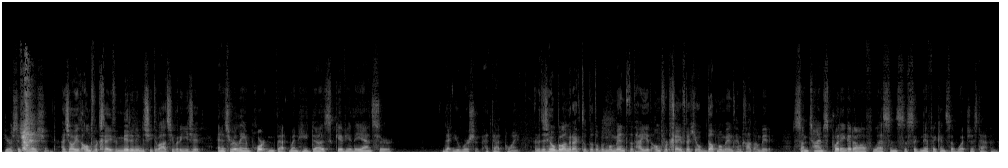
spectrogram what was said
your situation. Hij zal je het antwoord geven midden in de situatie waarin je zit. And it's really important that when He does give you the answer, that you worship at that point. En het is heel belangrijk dat, dat op het moment dat hij je het antwoord geeft, dat je op dat moment hem gaat aanbidden. Sometimes putting it off lessens the significance of what just happened.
